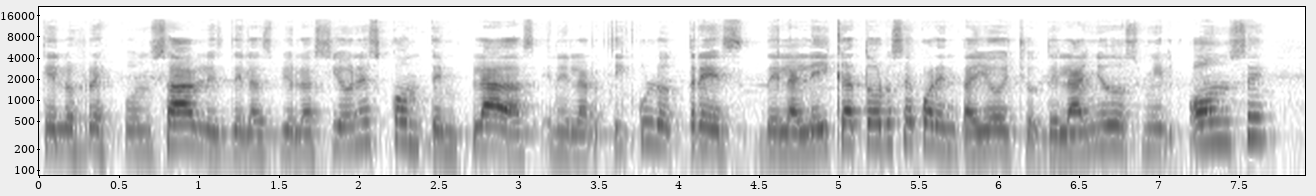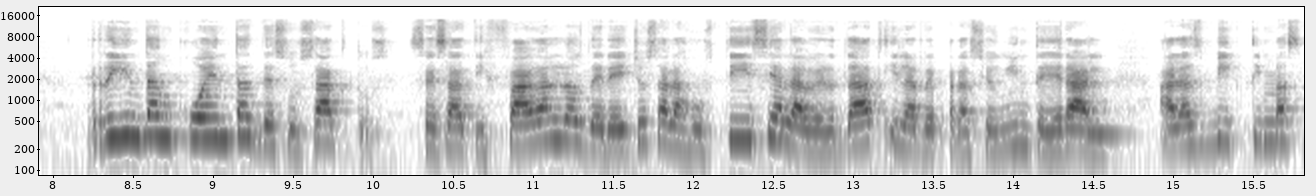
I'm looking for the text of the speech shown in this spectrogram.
que los responsables de las violaciones contempladas en el artículo 3 de la Ley 1448 del año 2011 rindan cuentas de sus actos, se satisfagan los derechos a la justicia, la verdad y la reparación integral a las víctimas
